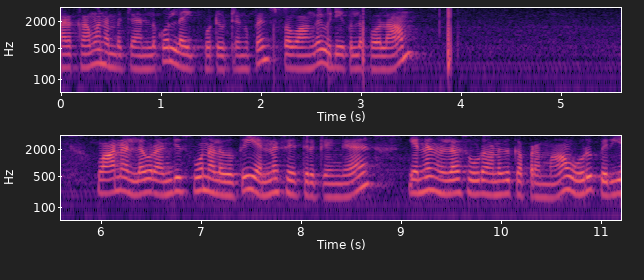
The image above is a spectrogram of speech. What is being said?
மறக்காமல் நம்ம சேனலுக்கும் லைக் போட்டு விட்டுருங்க ஃப்ரெண்ட்ஸ் இப்போ வாங்க வீடியோக்குள்ளே போகலாம் வானலில் ஒரு அஞ்சு ஸ்பூன் அளவுக்கு எண்ணெய் சேர்த்துருக்கேங்க. எண்ணெய் நல்லா சூடானதுக்கப்புறமா ஒரு பெரிய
